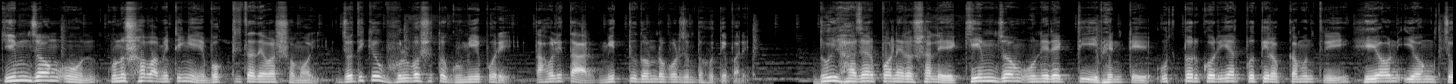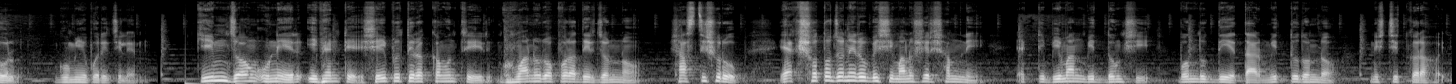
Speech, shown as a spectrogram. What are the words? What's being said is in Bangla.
কিম জং উন কোনো সভা মিটিংয়ে বক্তৃতা দেওয়ার সময় যদি কেউ ভুলবশত ঘুমিয়ে পড়ে, তাহলে তার মৃত্যুদণ্ড পর্যন্ত হতে পারে। দুই হাজার পনেরো সালে কিম জং উনের একটি ইভেন্টে উত্তর কোরিয়ার প্রতিরক্ষামন্ত্রী হিয়ন ইয়ং চোল ঘুমিয়ে পড়েছিলেন। কিম জং উনের ইভেন্টে সেই প্রতিরক্ষামন্ত্রীর ঘুমানোর অপরাধের জন্য শাস্তিস্বরূপ একশত জনেরও বেশি মানুষের সামনে একটি বিমান বিধ্বংসী বন্দুক দিয়ে তার মৃত্যুদণ্ড নিশ্চিত করা হয়।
